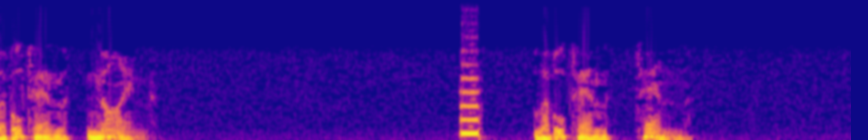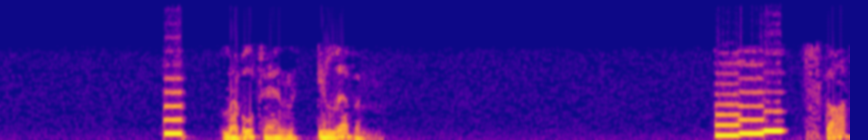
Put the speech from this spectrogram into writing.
Level 10, 9. Level 10, 10. Level 10, 11. Start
